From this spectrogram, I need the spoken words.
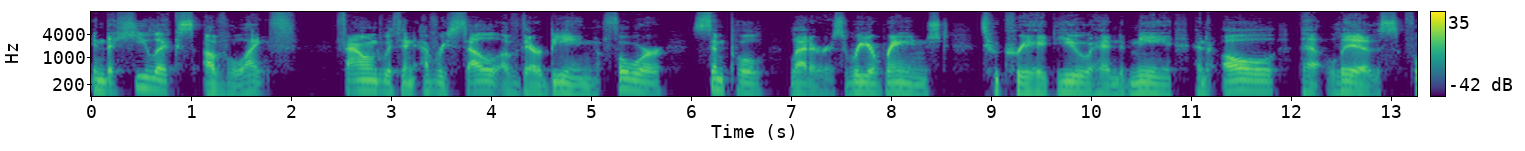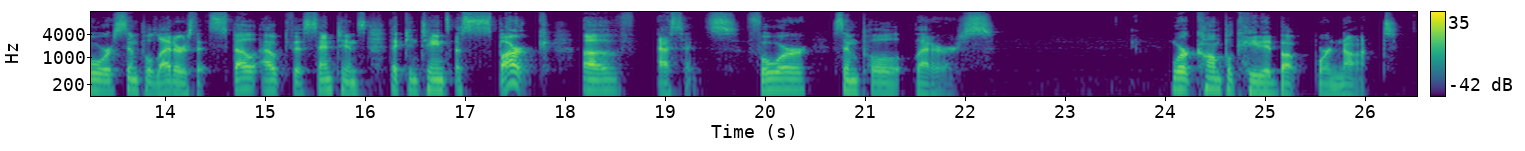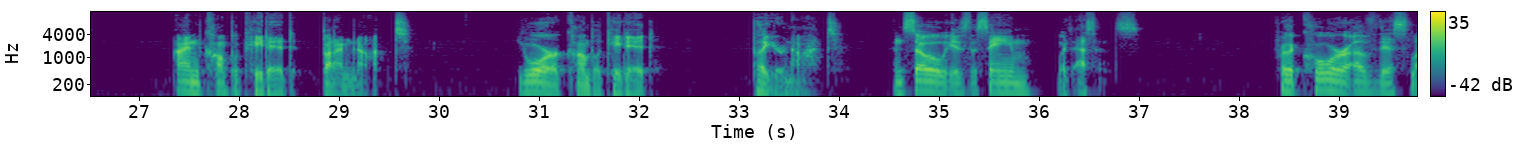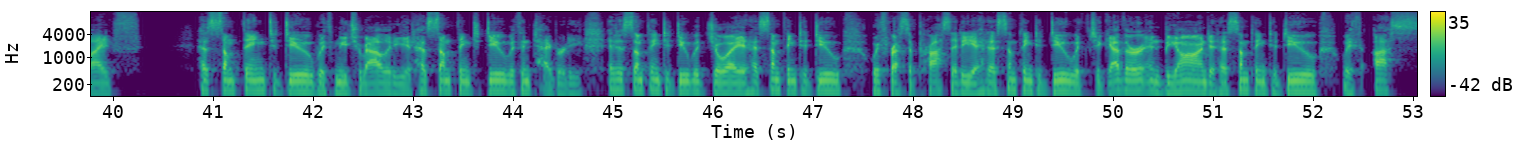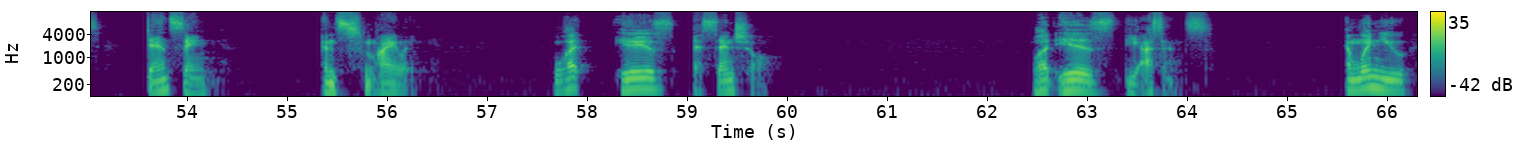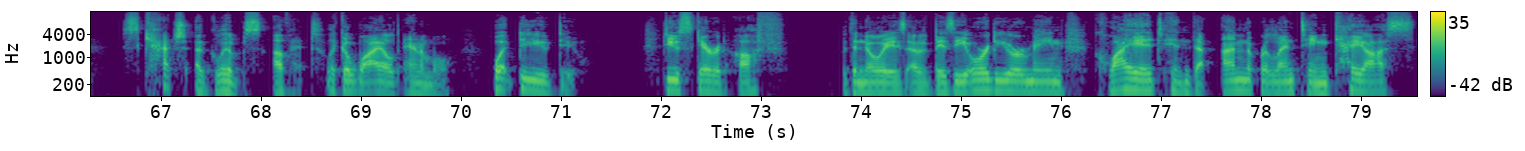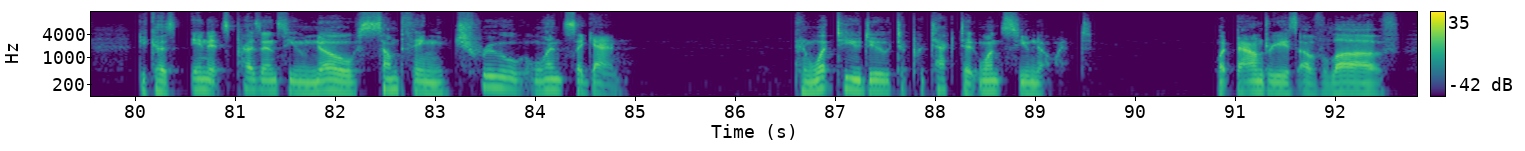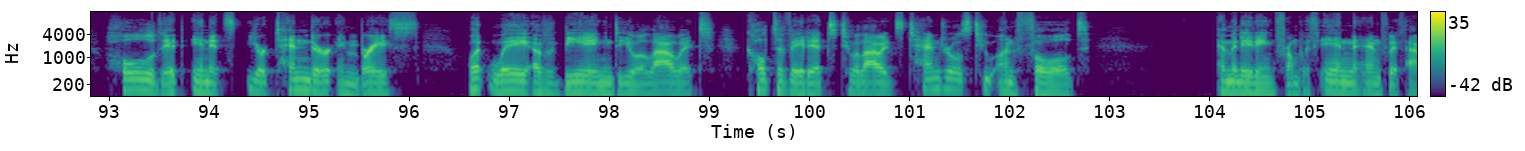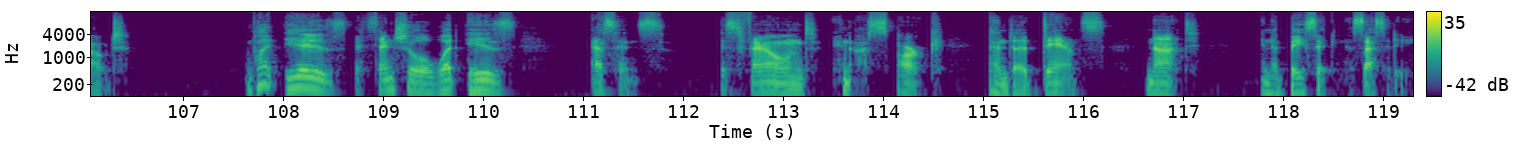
in the helix of life found within every cell of their being, four simple letters rearranged to create you and me and all that lives. Four simple letters that spell out the sentence that contains a spark of essence. Four simple letters. We're complicated, but we're not. I'm complicated, but I'm not you're complicated, but you're not. And so is the same with essence. For the core of this life has something to do with mutuality. It has something to do with integrity. It has something to do with joy. It has something to do with reciprocity. It has something to do with together and beyond. It has something to do with us dancing and smiling. What is essential? What is the essence? And when you catch a glimpse of it, like a wild animal, what do you do? Do you scare it off with the noise of busy, or do you remain quiet in the unrelenting chaos? Because in its presence, you know something true once again. And what do you do to protect it once you know it? What boundaries of love hold it in its your tender embrace? What way of being do you allow it, cultivate it, to allow its tendrils to unfold, emanating from within and without? What is essential? What is essence? Is found in a spark and a dance, not in a basic necessity.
